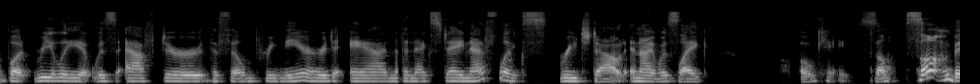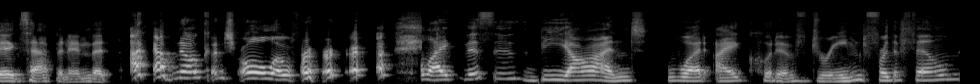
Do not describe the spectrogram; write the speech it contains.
But really, it was after the film premiered, and the next day, Netflix reached out, and I was like, okay, some something big's happening that I have no control over. like this is beyond what I could have dreamed for the film.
